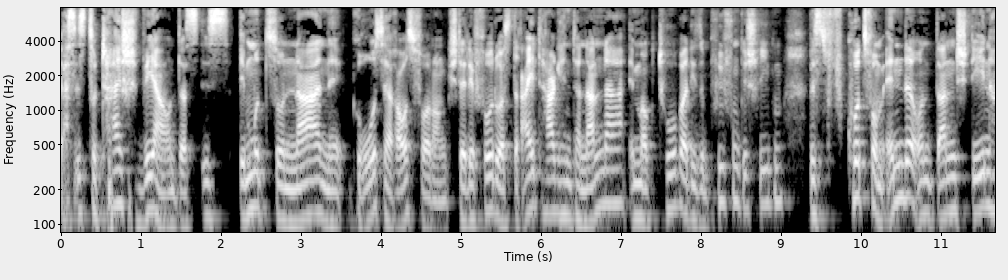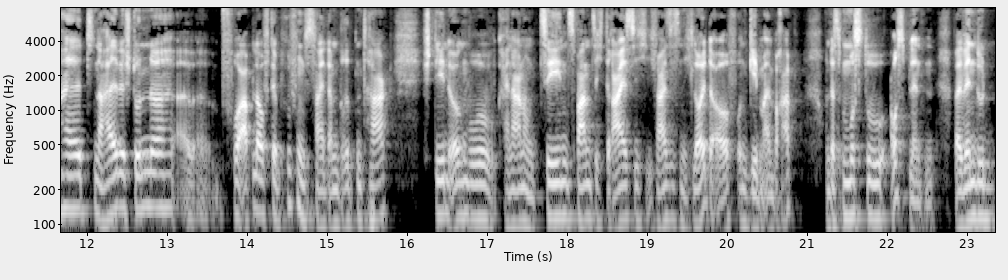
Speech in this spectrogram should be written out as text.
Das ist total schwer und das ist emotional eine große Herausforderung. Stell dir vor, du hast drei Tage hintereinander im Oktober diese Prüfung geschrieben, bist kurz vorm Ende und dann stehen halt eine halbe Stunde äh, vor Ablauf der Prüfungszeit am dritten Tag, stehen irgendwo, keine Ahnung, 10, 20, 30, ich weiß es nicht, Leute auf und geben einfach ab. Und das musst du ausblenden. Weil wenn du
